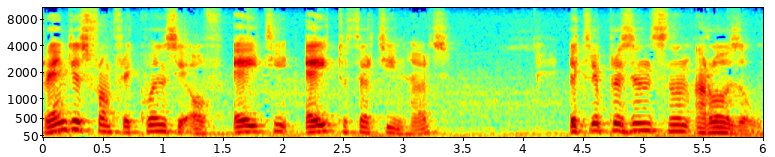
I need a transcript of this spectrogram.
ranges from frequency of 88 to 13 Hz. It represents non-arousal.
